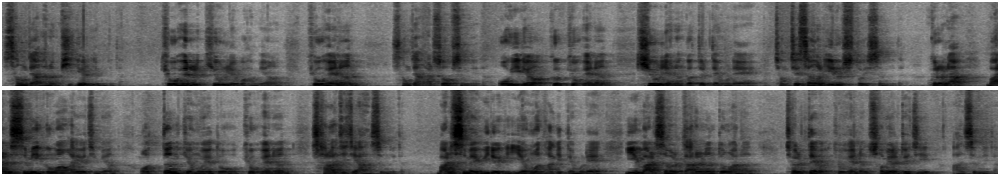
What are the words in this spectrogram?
성장하는 비결입니다. 교회를 키우려고 하면 교회는 성장할 수 없습니다. 오히려 그 교회는 키우려는 것들 때문에 정체성을 잃을 수도 있습니다. 그러나 말씀이 흥왕하여지면 어떤 경우에도 교회는 사라지지 않습니다. 말씀의 위력이 영원하기 때문에 이 말씀을 따르는 동안은 절대 교회는 소멸되지 않습니다.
